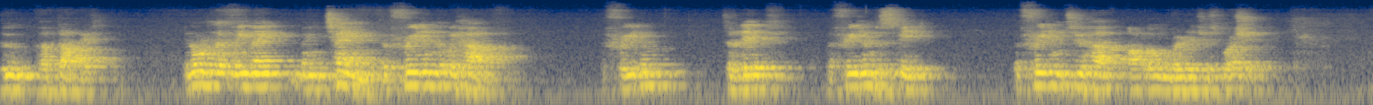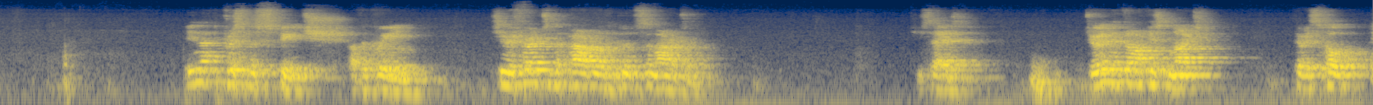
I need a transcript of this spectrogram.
who have died, in order that we may maintain the freedom that we have the freedom to live, the freedom to speak, the freedom to have our own religious worship. In that Christmas speech of the Queen, she referred to the parable of the Good Samaritan. She said, During the darkest night, there is hope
